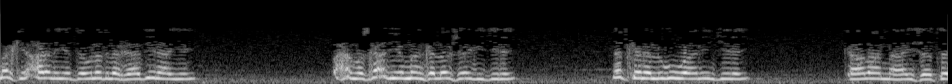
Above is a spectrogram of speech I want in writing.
Markii calan iyo dowlad la raadinayey waxaa maskaxdiiyo maanka loo sheegi jiray dadkana lagu waanin jiray gaalaana haysate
